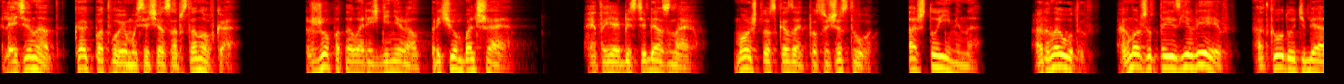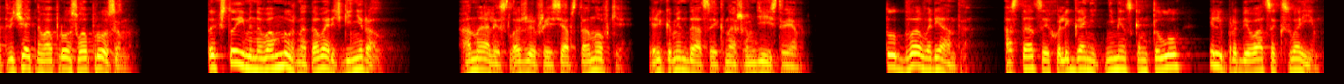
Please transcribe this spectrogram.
«Лейтенант, как, по-твоему, сейчас обстановка?» «Жопа, товарищ генерал, причем большая». «Это я без тебя знаю. Можешь что сказать по существу?» «А что именно?» «Арнаутов, а может, ты из евреев? Откуда у тебя отвечать на вопрос вопросом?» «Так что именно вам нужно, товарищ генерал?» «Анализ сложившейся обстановки и рекомендации к нашим действиям». «Тут два варианта. Остаться и хулиганить в немецком тылу или пробиваться к своим.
